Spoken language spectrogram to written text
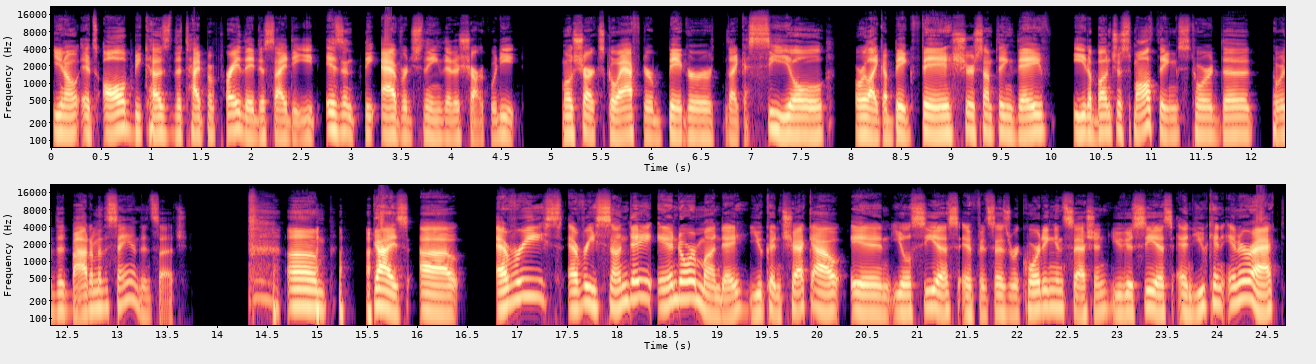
you know it's all because the type of prey they decide to eat isn't the average thing that a shark would eat most sharks go after bigger like a seal or like a big fish or something they eat a bunch of small things toward the toward the bottom of the sand and such um guys uh every every sunday and or monday you can check out and you'll see us if it says recording in session you can see us and you can interact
